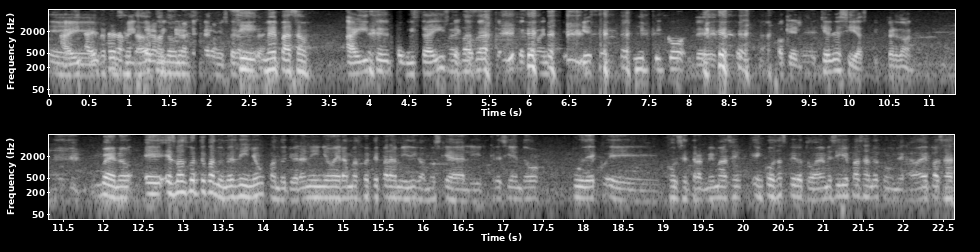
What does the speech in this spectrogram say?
eh, representado cuando... sí, me pasó. Ahí te, distraíste. Me pasa. y es típico de... Ok, ¿qué decías? Perdón. Bueno, eh, es más fuerte cuando uno es niño. Cuando yo era niño era más fuerte para mí, digamos que al ir creciendo pude eh, concentrarme más en, cosas, pero todavía me sigue pasando, como me acaba de pasar,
